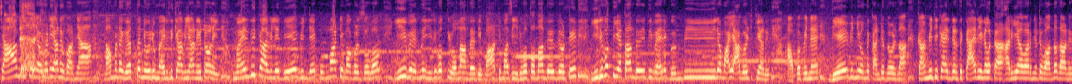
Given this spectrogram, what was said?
ചാമ്പ്യൻ എവിടെയാണ് പറഞ്ഞ നമ്മുടെ ഗത്തന്നൂർ മരുതിക്കാവിലാണ് കേട്ടോളെ മരുതിക്കാവിലെ ദേവിന്റെ കുമ്മാട്ടി മഹോത്സവം ഈ വരുന്ന ഇരുപത്തി ഒന്നാം തീയതി മാർച്ച് മാസം ഇരുപത്തി ഒന്നാം തീയതി തൊട്ട് ഇരുപത്തി എട്ടാം തീയതി വരെ ഗംഭീരമായി ആഘോഷിക്കുകയാണ്. അപ്പോൾ പിന്നെ ദേവിനെ ഒന്ന് കണ്ടു തൊഴുന്ന കമ്മിറ്റിക്കാരിന്റെ അടുത്ത് കാര്യങ്ങളൊക്കെ അറിയാൻ പറഞ്ഞിട്ട് വന്നതാണ്.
